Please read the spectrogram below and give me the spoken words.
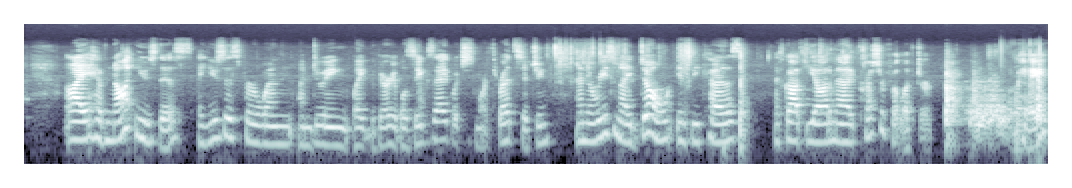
I have not used this. I use this for when I'm doing like the variable zigzag, which is more thread stitching. And the reason I don't is because I've got the automatic pressure foot lifter. Okay,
